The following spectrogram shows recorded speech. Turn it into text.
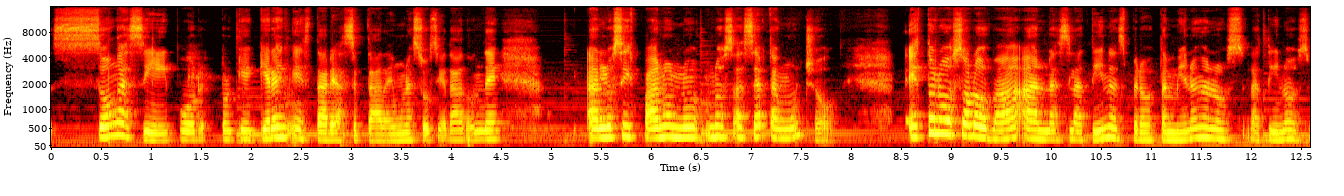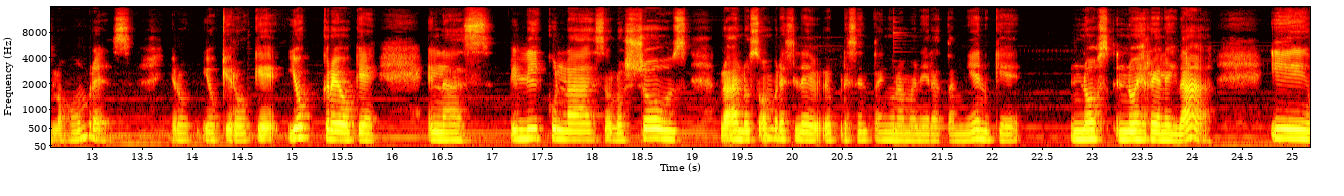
son así, por, porque quieren estar aceptadas en una sociedad donde a los hispanos no nos aceptan mucho. Esto no solo va a las latinas, pero también a los latinos, los hombres. Yo, yo, quiero que, yo creo que en las películas o los shows a los hombres le representan de una manera también que no, no es realidad. Y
